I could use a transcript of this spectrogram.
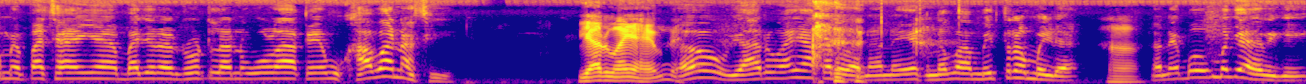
અમે પાછા અહીંયા બાજરાના રોટલાનું ઓળા કે એવું ખાવાના છીએ. વ્યારું અહીંયા એમ ને? હવ વ્યારું અહીંયા કરવાના અને એક નવા મિત્ર મળ્યા. અને બહુ મજા આવી ગઈ.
